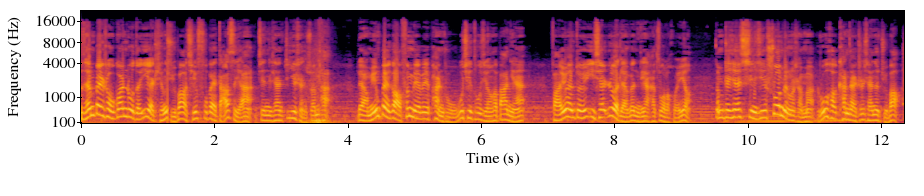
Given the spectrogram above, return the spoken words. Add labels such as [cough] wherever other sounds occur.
此前备受关注的叶挺举报其父被打死一案，今天一审宣判，两名被告分别被判处无期徒刑和八年。法院对于一些热点问题还做了回应。那么这些信息说明了什么？如何看待之前的举报？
